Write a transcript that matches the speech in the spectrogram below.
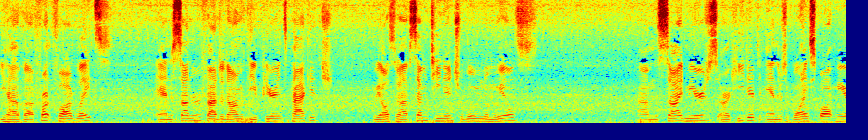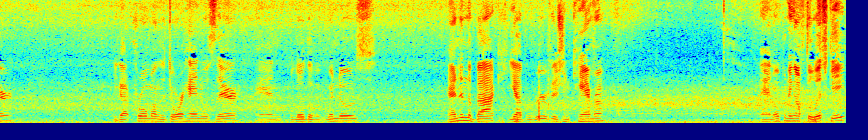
you have uh, front fog lights and a sunroof added on with the appearance package. We also have 17 inch aluminum wheels. Um, the side mirrors are heated and there's a blind spot mirror. You got chrome on the door handles there and below the windows. And in the back, you have a rear vision camera. And opening up the lift gate,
